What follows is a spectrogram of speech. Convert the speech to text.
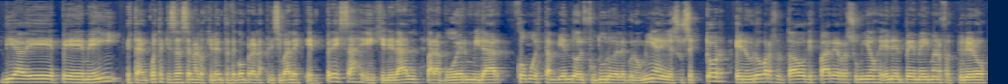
día de PMI, estas encuestas que se hacen a los gerentes de compra de las principales empresas en general para poder mirar cómo están viendo el futuro de la economía y de su sector. En Europa, resultados dispares resumidos en el PMI manufacturero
